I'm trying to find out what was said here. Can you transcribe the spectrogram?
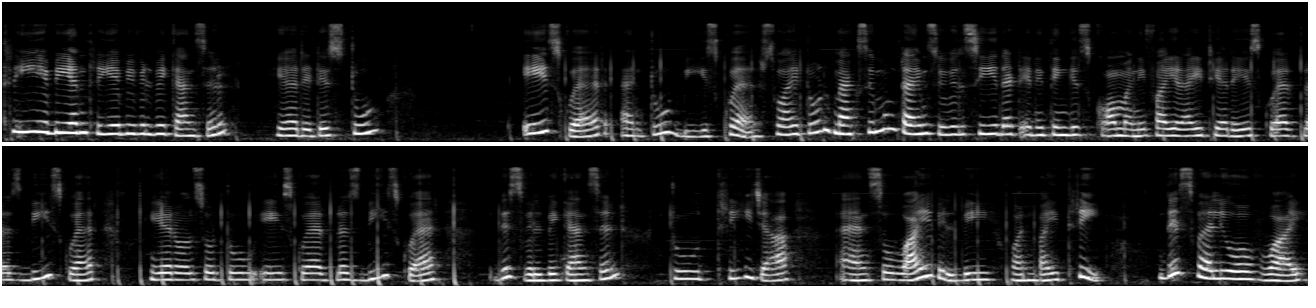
3ab and 3ab will be cancelled. Here it is 2 a square and 2b square. So I told maximum times you will see that anything is common. If I write here a square plus b square, here also 2a square plus b square, this will be cancelled. 2, 3 ja and so y will be 1 by 3. This value of y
